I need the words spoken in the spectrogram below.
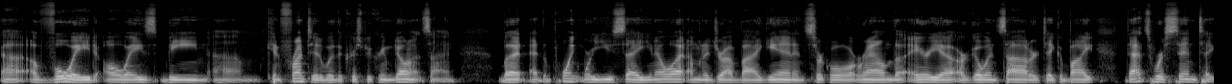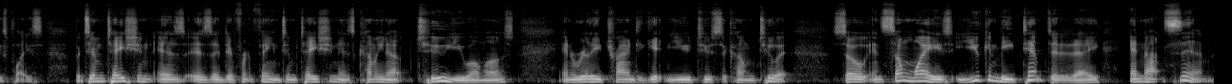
uh, avoid always being um, confronted with the Krispy Kreme donut sign. But at the point where you say, you know what, I'm going to drive by again and circle around the area or go inside or take a bite, that's where sin takes place. But temptation is is a different thing. Temptation is coming up to you almost and really trying to get you to succumb to it. So in some ways, you can be tempted today and not sin.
